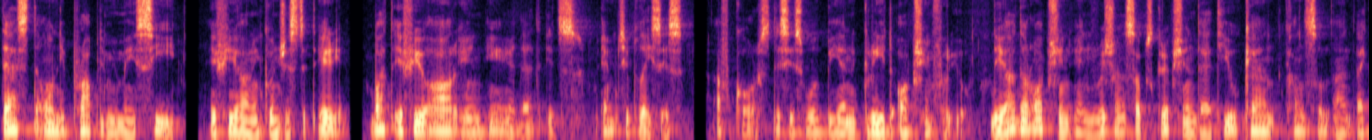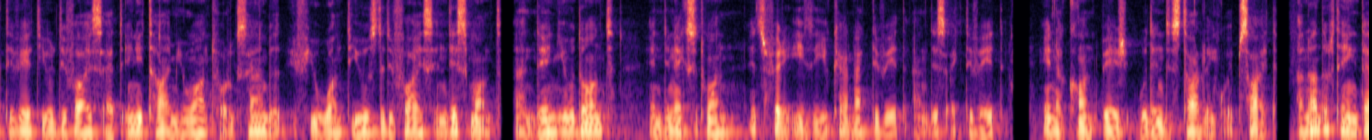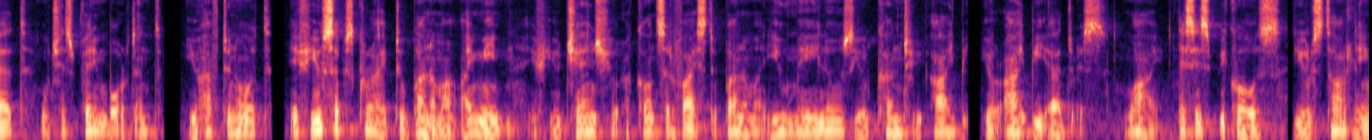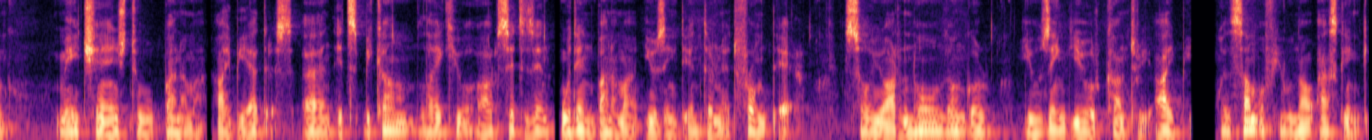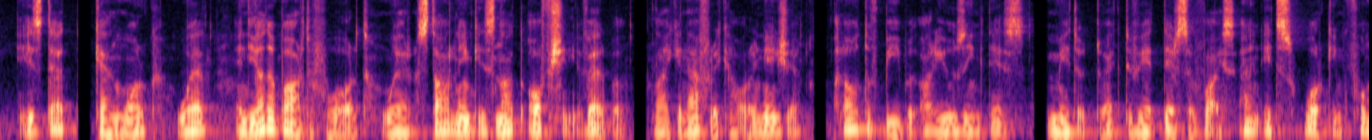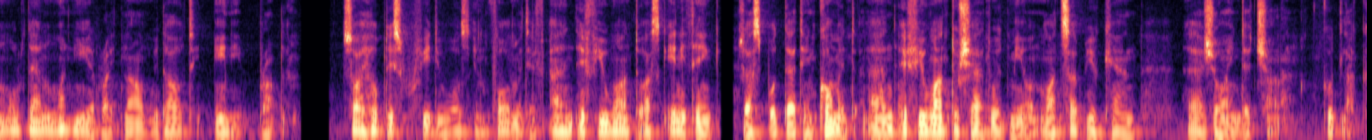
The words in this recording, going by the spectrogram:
That's the only problem you may see if you are in congested area. But if you are in area that it's empty places, of course, this is, will be a great option for you. The other option in regional subscription that you can cancel and activate your device at any time you want. For example, if you want to use the device in this month and then you don't in the next one, it's very easy. You can activate and disactivate in account page within the Starlink website. Another thing that which is very important you have to know it. If you subscribe to Panama, I mean, if you change your account service to Panama, you may lose your country IP, your IP address. Why? This is because your Starlink may change to Panama IP address and it's become like you are citizen within Panama using the internet from there. So you are no longer using your country IP. Well, some of you now asking, is that can work well in the other part of the world where Starlink is not officially available, like in Africa or in Asia. A lot of people are using this method to activate their service and it's working for more than one year right now without any problem. So I hope this video was informative and if you want to ask anything just put that in comment and if you want to chat with me on WhatsApp you can uh, join the channel. Good luck.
